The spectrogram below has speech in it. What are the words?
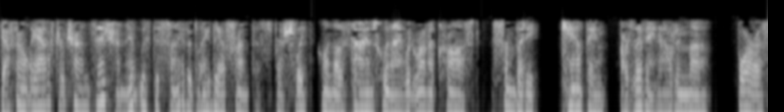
definitely after transition, it was decidedly different, especially on those times when I would run across somebody camping or living out in the forests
